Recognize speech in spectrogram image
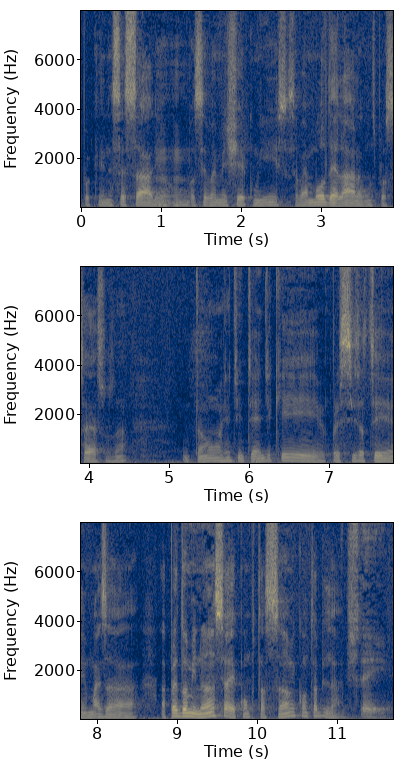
porque é necessário, uhum. você vai mexer com isso, você vai modelar alguns processos, né? Então a gente entende que precisa ter mais a, a predominância é computação e contabilidade. Sei.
